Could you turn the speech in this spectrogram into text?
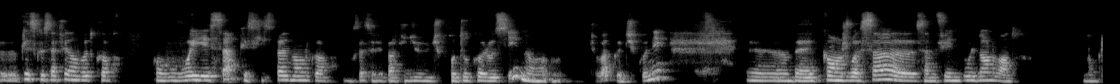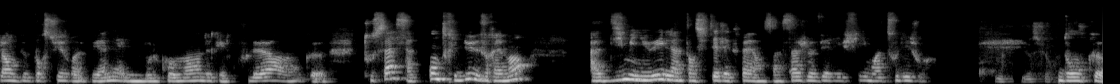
euh, qu'est-ce que ça fait dans votre corps? Quand vous voyez ça, qu'est-ce qui se passe dans le corps? Donc ça, ça fait partie du, protocole aussi, mais tu vois que tu connais. ben, quand je vois ça, ça me fait une boule dans le ventre. Donc là, on peut poursuivre PNL, une boule comment, de quelle couleur. Donc, tout ça, ça contribue vraiment à diminuer l'intensité de l'expérience. Hein. Ça, je le vérifie moi tous les jours. Donc, euh,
